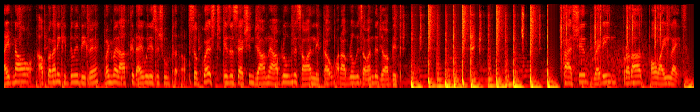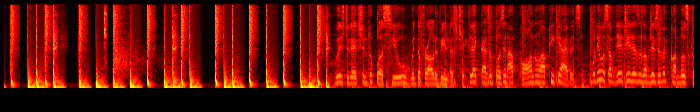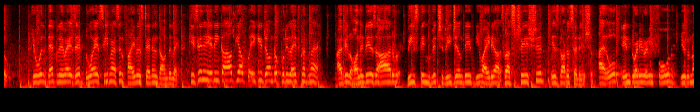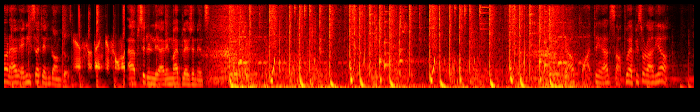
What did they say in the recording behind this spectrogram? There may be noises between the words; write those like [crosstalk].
Right now आप पता नहीं कितने बजे देख रहे हैं बट मैं रात के ढाई बजे से शूट कर रहा हूँ। So quest is a session जहाँ मैं आप लोगों के सवाल लेता हूँ और आप लोगों के सवाल के जवाब देता हूँ। फ़ैशन वेडिंग प्रोडक्ट और wildlife which direction to pursue with the photography industry. Like as a person, आप कौन हो? आपकी क्या हैबिट्स है? मुझे वो सब्जेक्ट चाहिए जैसे सब्जेक्ट से मैं कन्वर्स करूँ। किसी इज़ क्या बात है यार? सातवां एपिसोड आ गया।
